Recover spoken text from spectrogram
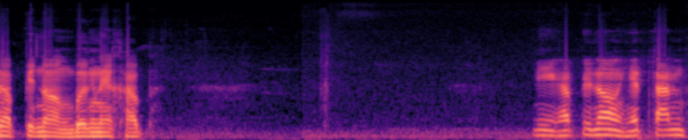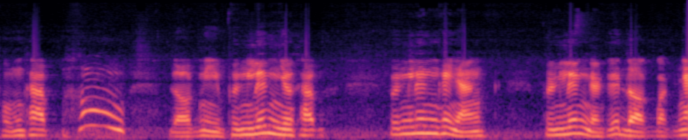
ครับพี่น้องเบิ่งนะครับ นี่ครับพี่น้องเห็ดตันผมครับดอกนี่พึ่งลึงอยู่ครับ พึ่งลึงคือหยังพึ่งลึงก็คือดอกบักไง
